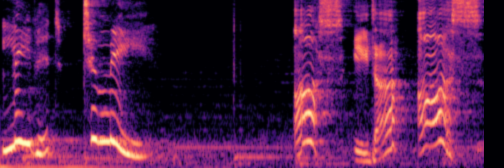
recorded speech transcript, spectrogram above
Leave it to me. Us, Ida, us!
